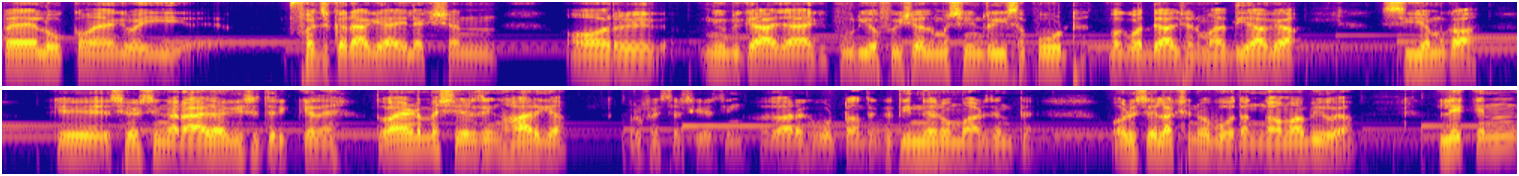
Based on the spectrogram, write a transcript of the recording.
पे लोग कमाए कि भाई फज कर आ गया इलेक्शन और न्यू भी कहा जाए कि पूरी official machinery support Bhagwat Dayal Sharma दिया गया सीएम का कि शेर सिंह हराया जाए किसी तरीके से। तो एंड में शेर सिंह हार गया। प्रोफेसर शेर सिंह हज़ार वोटा तक, तीन रो मार्जिन थे और इस इलेक्शन में बहुत हंगामा भी हुआ लेकिन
